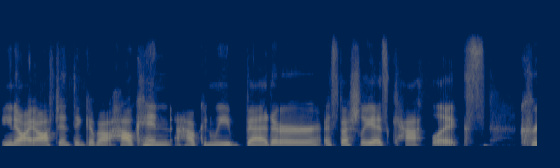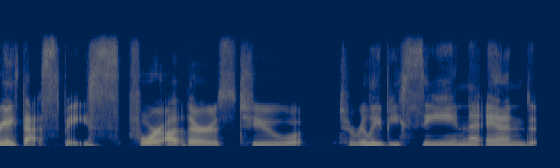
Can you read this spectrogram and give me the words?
you know i often think about how can how can we better especially as catholics create that space for others to to really be seen and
